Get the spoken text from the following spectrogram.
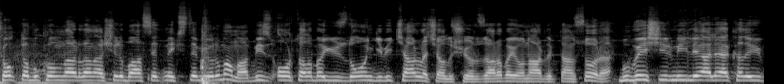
çok da bu konulardan aşırı bahsetmek istemiyorum ama biz ortalama %10 gibi karla çalışıyoruz arabayı onardıktan sonra. Bu 520 ile alakalı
